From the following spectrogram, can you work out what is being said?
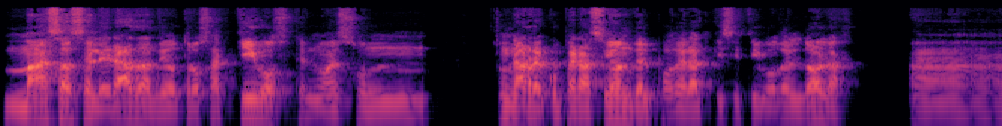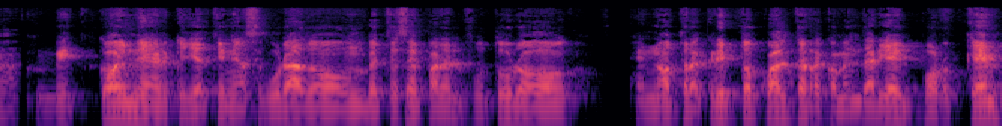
más acelerada de otros activos, que no es una recuperación del poder adquisitivo del dólar. Bitcoiner que ya tiene asegurado un BTC para el futuro en otra cripto, ¿cuál te recomendaría y por qué?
